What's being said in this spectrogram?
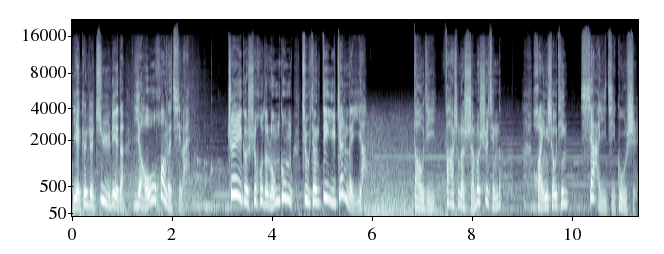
也跟着剧烈的摇晃了起来。这个时候的龙宫就像地震了一样。到底发生了什么事情呢？欢迎收听下一集故事。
